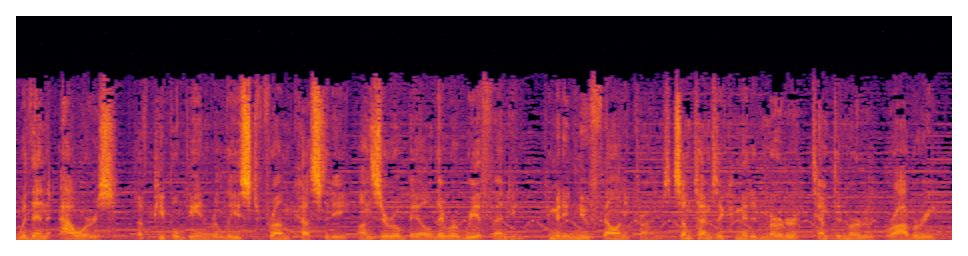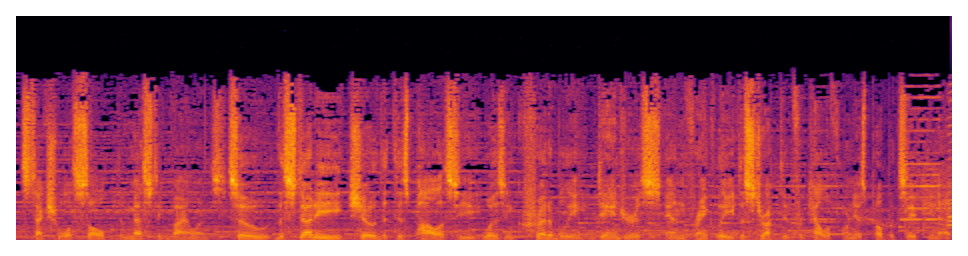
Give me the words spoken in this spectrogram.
within hours of people being released from custody on zero bail, they were reoffending, committing new felony crimes. Sometimes they committed murder, attempted murder, robbery, sexual assault, domestic violence. So the study showed that this policy was incredibly dangerous and frankly destructive for California's public safety net.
